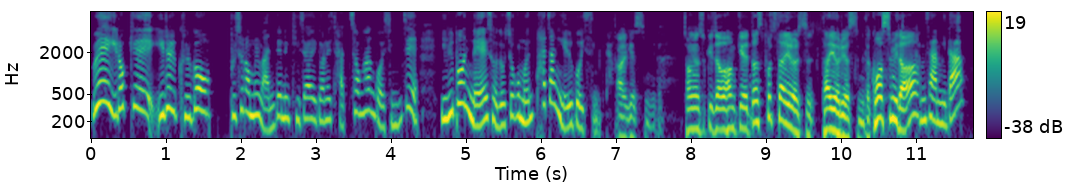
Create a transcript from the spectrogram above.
왜 이렇게 일을 긁어 부스럼을 만드는 기자회견을 자청한 것인지 일본 내에서도 조금은 파장이 일고 있습니다. 알겠습니다. 정현숙 기자와 함께했던 스포츠 다이어리, 다이어리였습니다. 고맙습니다. 감사합니다.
